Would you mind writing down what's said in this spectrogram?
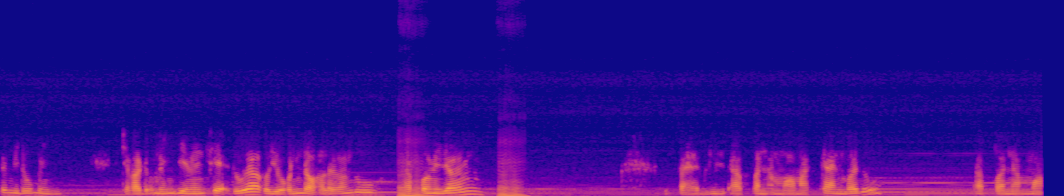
kami duduk main cara duduk main game handset tu lah kerja rendah lah orang tu Hmm. apa meja ni Hmm. lepas beli apa nama makan apa tu apa nama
